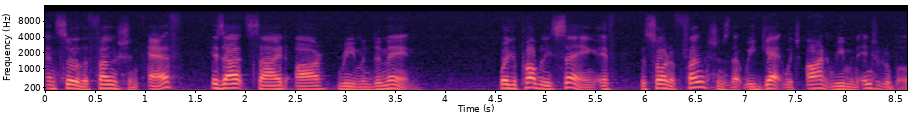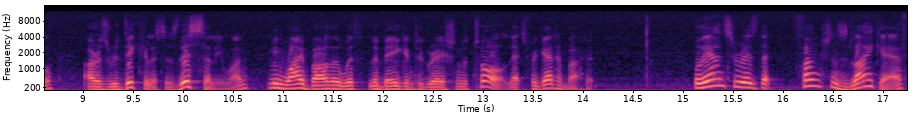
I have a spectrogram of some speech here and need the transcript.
And so the function f is outside our Riemann domain. Well, you're probably saying if the sort of functions that we get which aren't Riemann integrable are as ridiculous as this silly one, I mean, why bother with Lebesgue integration at all? Let's forget about it. Well, the answer is that functions like f,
